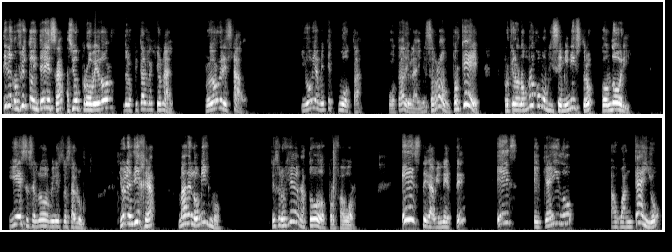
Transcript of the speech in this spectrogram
Tiene conflicto de interés, ha sido proveedor del hospital regional, proveedor del Estado. Y obviamente cuota, cuota de Vladimir Cerrón. ¿Por qué? Porque lo nombró como viceministro Condori. Y ese es el nuevo ministro de Salud. Yo les dije, ¿ah? más de lo mismo, que se los lleven a todos, por favor. Este gabinete es el que ha ido a Huancayo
